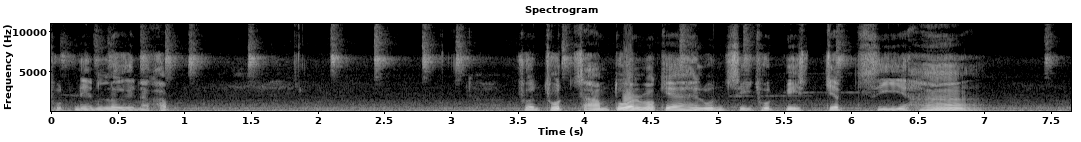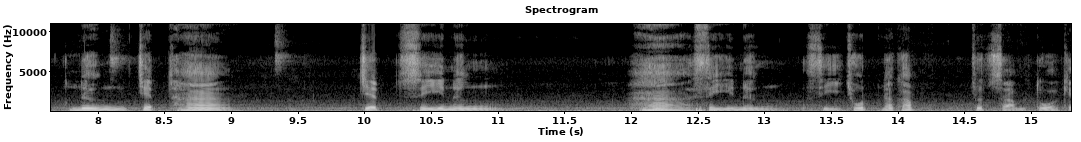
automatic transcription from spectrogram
ชุดเน้นเลยนะครับส่วนชุดสามตัวนะว่าแกให้ลุ้นสี่ชุดมีเจ็ด สี่ห้าหนึ่งเจ็ดห้าเจ็ดสี่หนึ่งห้าสี่หนึ่งสี่ชุดนะครับ ชุดสามตัวแก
